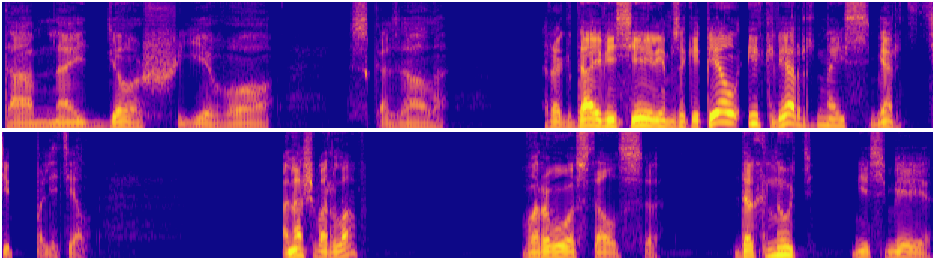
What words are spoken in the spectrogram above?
там найдешь его», — сказала. Рогдай весельем закипел и к верной смерти полетел. А наш Варлав во рву остался, дохнуть не смея.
